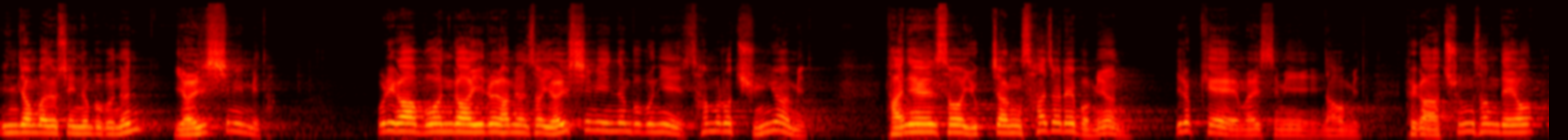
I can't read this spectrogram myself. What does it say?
인정받을 수 있는 부분은 열심입니다. 우리가 무언가 일을 하면서 열심히 있는 부분이 참으로 중요합니다. 다니엘서 6장 4절에 보면 이렇게 말씀이 나옵니다. 그가 충성되어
